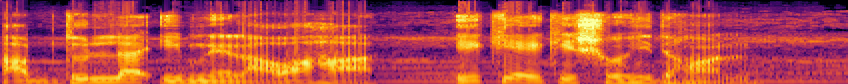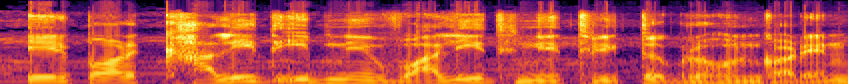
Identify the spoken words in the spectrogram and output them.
আবদুল্লাহ ইবনে রাওয়াহা একে একে শহীদ হন। এরপর খালিদ ইবনে ওয়ালিদ নেতৃত্ব গ্রহণ করেন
